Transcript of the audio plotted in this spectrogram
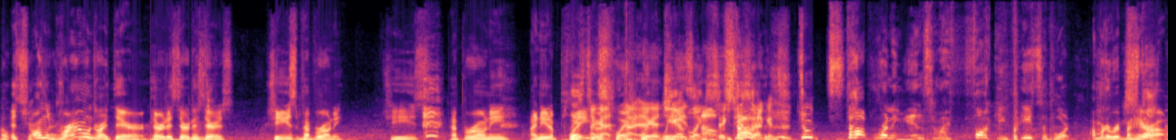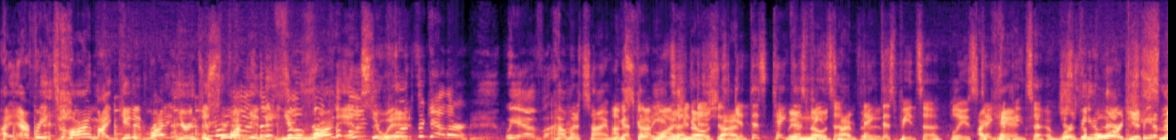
Oh, It's shit, on the ground right there. There it is. There it is. There it is. Cheese and pepperoni. Cheese, pepperoni. I need a plate. do I it got- quick. I- I We- got we have like Oh, 60 Stop. seconds. Dude, stop running into my fucking pizza board. I'm gonna rip my hair Stop. out. I, every time I get it right, you're just fucking, you so run into You work it. together. We have how much time? We I'm, got sc- I'm 38 seconds. no dishes. time. Get this. Take We have this no pizza. time for take this. this pizza, please. I Take the can't. pizza. uh, Where's the feed 'em that. board? You Feed 'em that.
